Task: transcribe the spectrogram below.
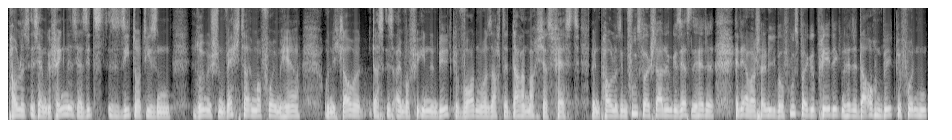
Paulus ist ja im Gefängnis, er sitzt, sieht dort diesen römischen Wächter immer vor ihm her. Und ich glaube, das ist einfach für ihn ein Bild geworden, wo er sagte, daran mache ich das fest. Wenn Paulus im Fußballstadion gesessen hätte, hätte er wahrscheinlich über Fußball gepredigt und hätte da auch ein Bild gefunden.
